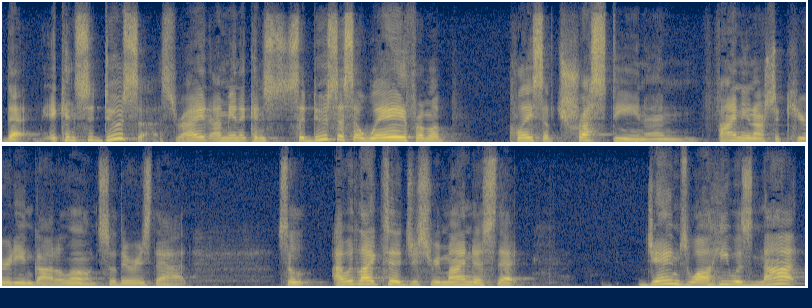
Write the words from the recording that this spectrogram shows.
that it can seduce us, right? I mean, it can seduce us away from a place of trusting and finding our security in God alone. So there is that. So I would like to just remind us that James, while he was not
